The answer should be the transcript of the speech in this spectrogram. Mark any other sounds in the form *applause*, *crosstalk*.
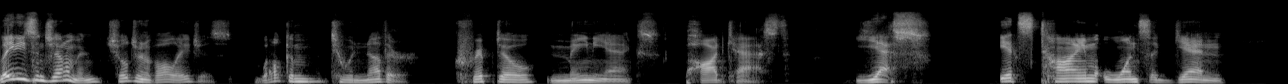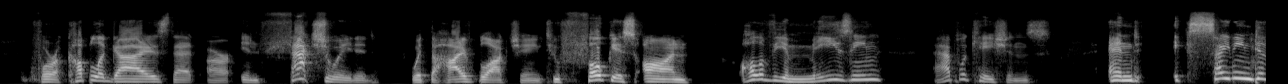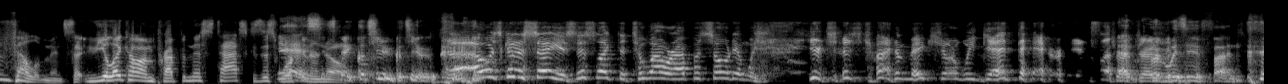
Ladies and gentlemen, children of all ages, welcome to another Crypto Maniacs podcast. Yes, it's time once again for a couple of guys that are infatuated with the Hive blockchain to focus on all of the amazing applications and exciting developments. Do you like how I'm prepping this task? Is this yes, working or no? Great. Continue, continue. Uh, I was gonna say, is this like the two-hour episode, and we *laughs* you're just trying to make sure we get there? *laughs* It's like, Try- try to be- Always fun. *laughs*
